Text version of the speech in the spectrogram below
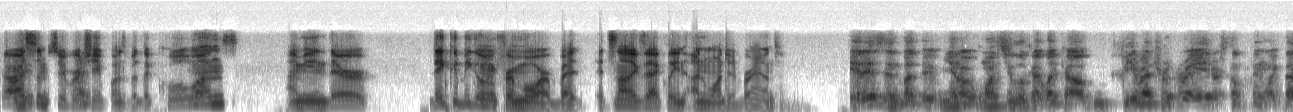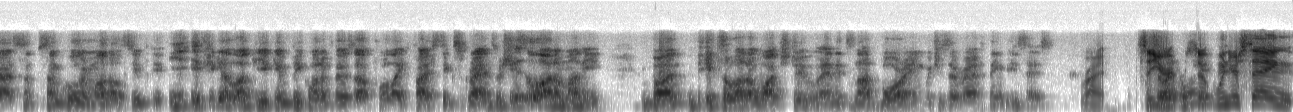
There are some super cheap ones, but the cool yeah. ones, I mean, they're they could be going for more, but it's not exactly an unwanted brand It isn't, but it, you know, once you look at like uh, a B retrograde or something like that, some, some cooler models, you, if you get lucky, you can pick one of those up for like five, six grand, which is a lot of money, but it's a lot of watch too, and it's not boring, which is a rare thing these days. Right. So, so you're anyway, so when you're saying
